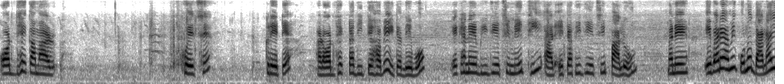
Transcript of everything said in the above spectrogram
অর্ধেক আমার হয়েছে ক্রেটে, আর অর্ধেকটা দিতে হবে, এটা দেব। এখানে ভিজিয়েছি মেথি আর এটা ভিজিয়েছি পালং। মানে এবারে আমি কোনো দানাই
